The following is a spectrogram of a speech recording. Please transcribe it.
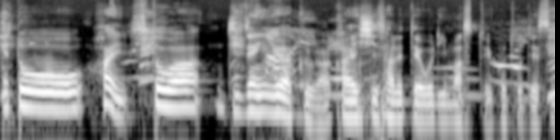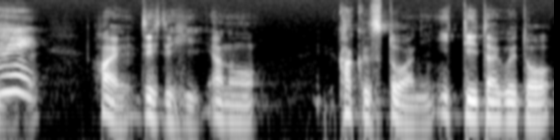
えっとはいストア事前予約が開始されておりますということですので、はい、はい、ぜひぜひあの各ストアに行っていただくと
